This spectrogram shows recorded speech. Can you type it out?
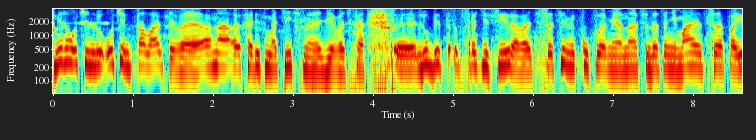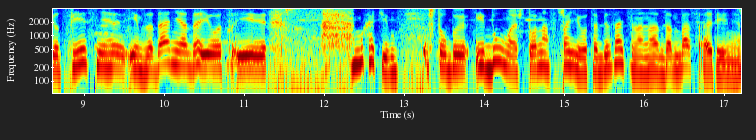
Мира очень, очень талантливая, она харизматичная девочка, э, любит продюсировать со всеми куклами, она всегда занимается, поет песни, им задания дает. И мы хотим, чтобы и думаю, что она споет обязательно на Донбасс-арене.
